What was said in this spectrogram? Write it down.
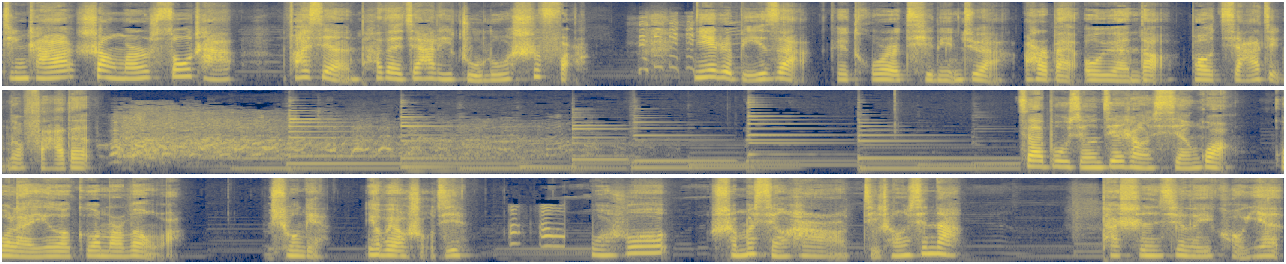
警察上门搜查，发现她在家里煮螺蛳粉，捏着鼻子啊给土耳其邻居啊二百欧元的报假警的罚单。在步行街上闲逛，过来一个哥们问我：“兄弟，要不要手机？”我说：“什么型号？几成新的？”他深吸了一口烟。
